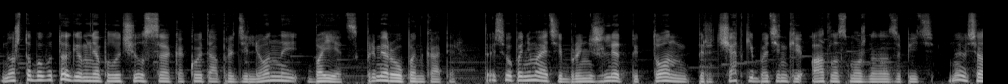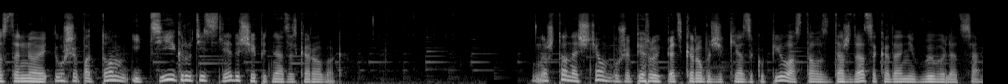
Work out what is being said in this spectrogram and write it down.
но чтобы в итоге у меня получился какой-то определенный боец, к примеру, опенкапер. То есть вы понимаете, бронежилет, питон, перчатки, ботинки, атлас можно нацепить, ну и все остальное. И уже потом идти и крутить следующие 15 коробок. Ну что, начнем. Уже первые пять коробочек я закупил, осталось дождаться, когда они вывалятся.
